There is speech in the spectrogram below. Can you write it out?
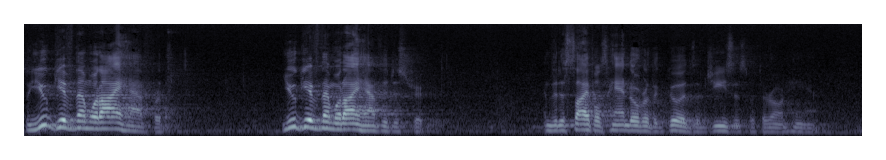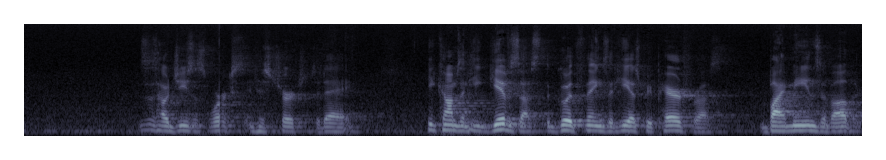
So you give them what I have for them. You give them what I have to distribute and the disciples hand over the goods of Jesus with their own hands. This is how Jesus works in his church today. He comes and he gives us the good things that he has prepared for us by means of others.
